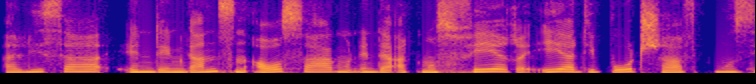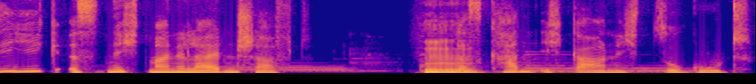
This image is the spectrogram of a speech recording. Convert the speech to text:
Alisa in den ganzen Aussagen und in der Atmosphäre eher die Botschaft, Musik ist nicht meine Leidenschaft. Mhm. Das kann ich gar nicht so gut.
